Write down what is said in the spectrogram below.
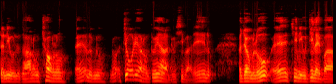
တနည်းကိုငါးလုံး6လုံးအဲအဲ့လိုမျိုးနော်အကျော်တွေကတော့တွင်းရတာမျိုးရှိပါတယ်လို့အကြောင်းမလို့အဲချီနီကိုကြည့်လိုက်ပါန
